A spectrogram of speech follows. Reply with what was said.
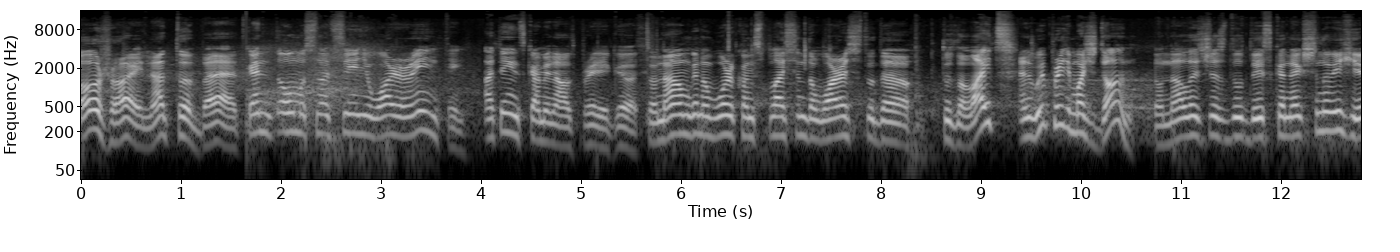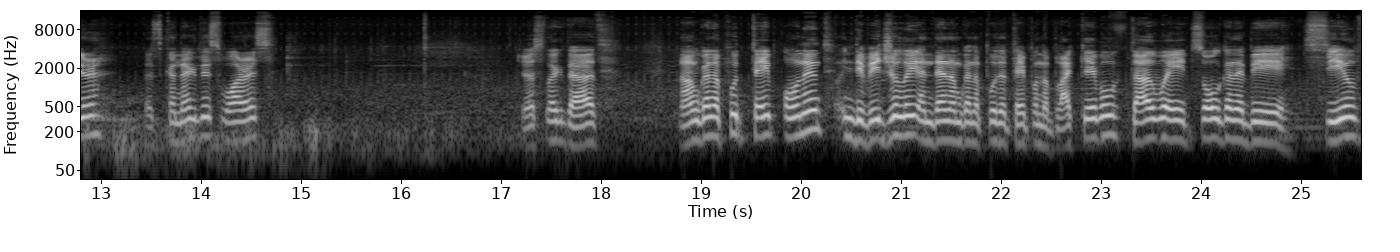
Alright, not too bad. Can almost not see any water or anything. I think it's coming out pretty good. So now I'm gonna work on splashing the wires to the to the lights and we're pretty much done. So now let's just do this connection over here. Let's connect these wires. Just like that. Now I'm gonna put tape on it individually and then I'm gonna put the tape on the black cable. That way it's all gonna be sealed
